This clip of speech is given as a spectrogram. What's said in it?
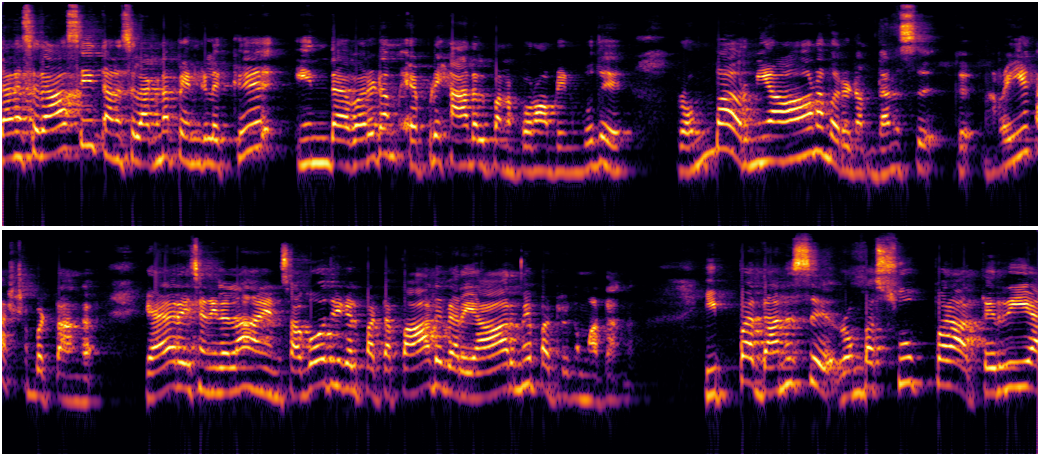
தனுசு ராசி தனுசு லக்ன பெண்களுக்கு இந்த வருடம் எப்படி ஹேண்டில் பண்ண போகிறோம் அப்படின்போது ரொம்ப அருமையான வருடம் தனுசுக்கு. நிறைய கஷ்டப்பட்டாங்க. ஏழரை சனிலெலாம் என் சகோதரிகள் பட்ட பாடு வேறு யாருமே பட்டிருக்க மாட்டாங்க. இப்போ தனுசு ரொம்ப சூப்பராக தெரியா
